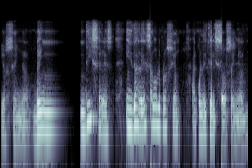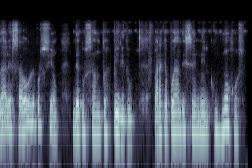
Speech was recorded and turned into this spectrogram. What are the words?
Dios, Señor. Bendíceles y dale esa doble porción al cual hizo, Señor. Dale esa doble porción de tu Santo Espíritu para que puedan discernir con ojos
